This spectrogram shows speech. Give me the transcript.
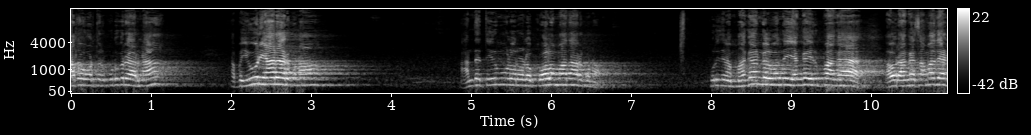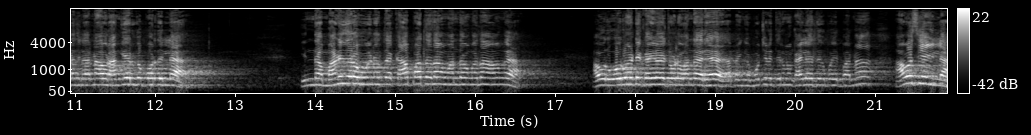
அதை ஒருத்தர் கொடுக்குறாருன்னா அப்போ இவர் யாராக இருக்கணும்? அந்த திருமூலரோட கோலமாக தான் இருக்கணும். புரியுதுண்ணா மகான்கள் வந்து எங்கே இருப்பாங்க? அவர் அங்கே சமாதி அடைஞ்சிட்டாருன்னா அவர் அங்கே இருக்க போகிறது இல்லை. இந்த மனிதர உயினத்தை காப்பாற்ற தான் வந்தவங்க தான் அவங்க. அவர் ஒரு வாட்டி கைலாயத்தோடு வந்தார். அப்போ இங்கே முடிச்சுட்டு திரும்ப கைலாயத்துக்கு போயிருப்பாருன்னா அவசியம் இல்லை.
